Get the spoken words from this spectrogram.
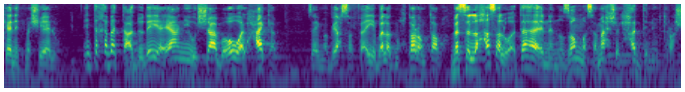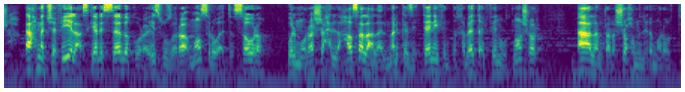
كانت ماشياله انتخابات تعددية يعني والشعب هو الحكم زي ما بيحصل في أي بلد محترم طبعا. بس اللي حصل وقتها إن النظام ما سمحش لحد إنه يترشح. أحمد شفيق العسكري السابق ورئيس وزراء مصر وقت الثورة والمرشح اللي حصل على المركز الثاني في انتخابات 2012 أعلن ترشحه من الإمارات.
